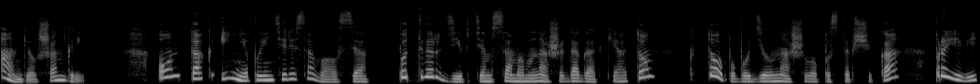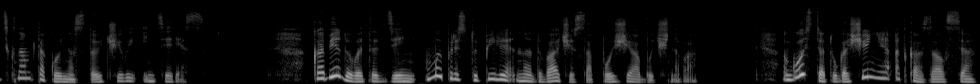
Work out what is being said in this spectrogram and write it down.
ангел Шангри, он так и не поинтересовался, подтвердив тем самым наши догадки о том, кто побудил нашего поставщика проявить к нам такой настойчивый интерес. К обеду в этот день мы приступили на два часа позже обычного. Гость от угощения отказался,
